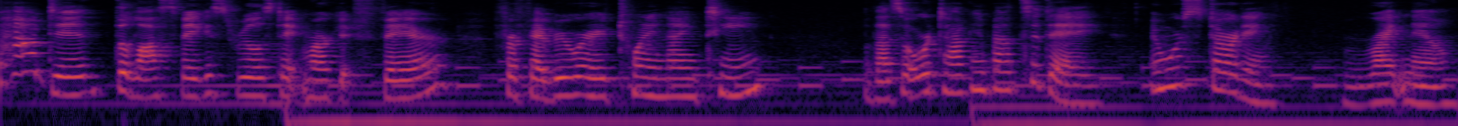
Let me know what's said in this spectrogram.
how did the Las Vegas real estate market fare for February 2019? Well, that's what we're talking about today, and we're starting right now.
